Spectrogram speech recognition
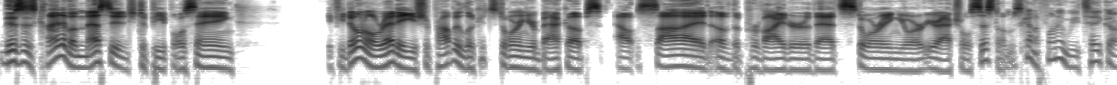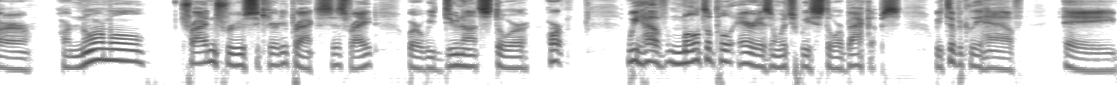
this is kind of a message to people saying, if you don't already, you should probably look at storing your backups outside of the provider that's storing your your actual systems. it's kind of funny we take our our normal tried and true security practices right where we do not store or we have multiple areas in which we store backups we typically have a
